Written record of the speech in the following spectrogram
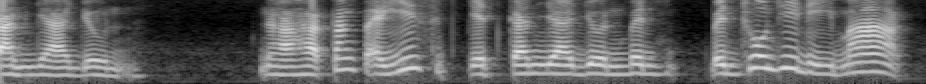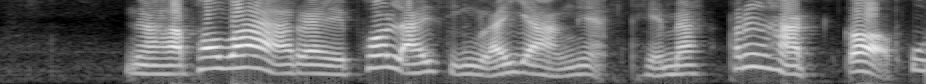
กันยายนนะคะตั้งแต่ 27 กันยายนเป็นเป็นช่วงที่ดีมากนะคะเพราะว่าอะไรเพราะหลายสิ่งหลายอย่างเนี่ยเห็นไหมพฤหัสก็คู่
